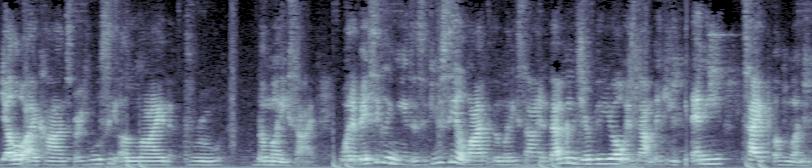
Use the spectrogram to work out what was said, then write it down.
yellow icons, or you will see a line through the money sign. What it basically means is if you see a line through the money sign, that means your video is not making any type of money.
